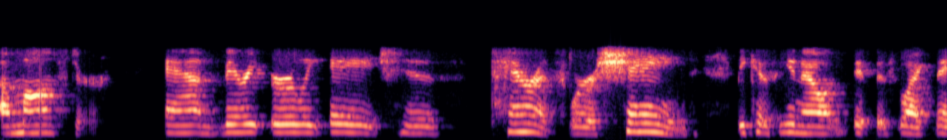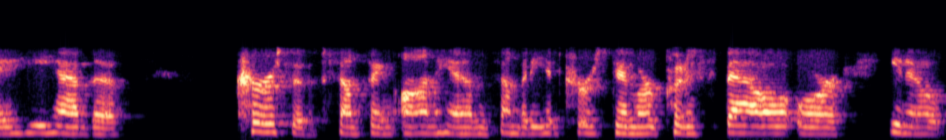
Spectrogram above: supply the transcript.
a monster. And very early age, his parents were ashamed because, you know, it was like they he had the curse of something on him. Somebody had cursed him or put a spell or, you know,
